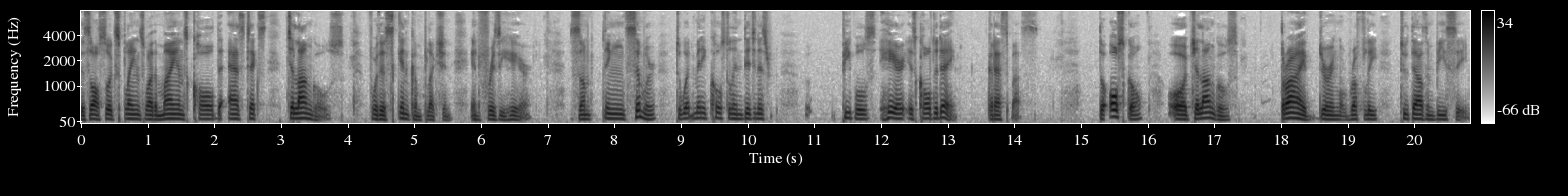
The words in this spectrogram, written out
This also explains why the Mayans called the Aztecs Chilangos for their skin complexion and frizzy hair, something similar to what many coastal indigenous peoples' hair is called today, crespas. The Osco, or Chilangos, thrived during roughly 2000 BC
